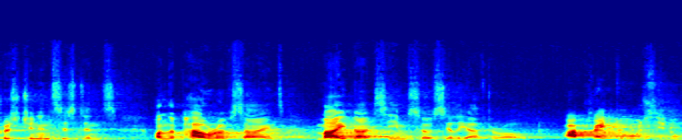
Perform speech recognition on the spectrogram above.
Christian insistence on the power of signs might not seem so silly after all. Après tout, si nous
